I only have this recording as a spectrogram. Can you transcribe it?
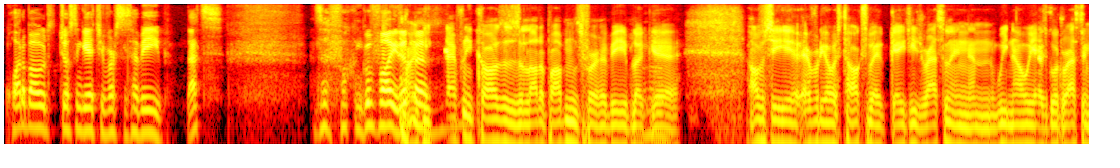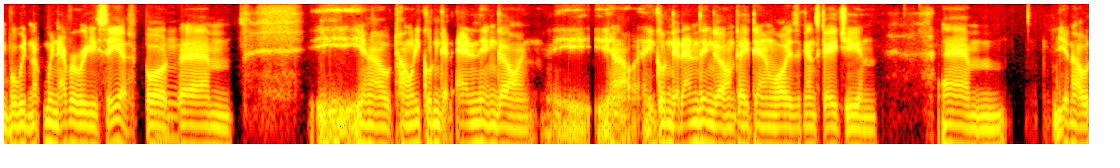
What about Justin Gaethje versus Khabib? That's that's a fucking good fight, isn't it? definitely causes a lot of problems for Khabib. Like, uh, obviously, everybody always talks about Gaethje's wrestling, and we know he has good wrestling, but we n- we never really see it. But um, he- you know, Tony couldn't get anything going. He, you know, he couldn't get anything going takedown wise against Gaethje, and um, you know,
